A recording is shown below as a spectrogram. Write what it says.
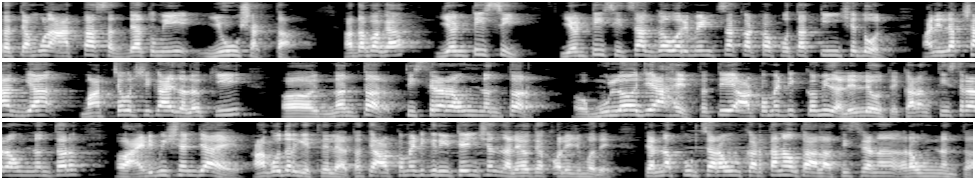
तर त्यामुळे आता सध्या तुम्ही येऊ शकता. आता बघा N T C N T सीचा गव्हर्नमेंटचा कट ऑफ होता तीनशे दोन. आणि लक्षात घ्या मागच्या वर्षी काय झालं की नंतर तिसऱ्या राऊंड नंतर मुलं जे आहेत तर ते ऑटोमॅटिक कमी झालेले होते. कारण तिसऱ्या राऊंड नंतर ऍडमिशन जे आहे अगोदर घेतलेल्या तर ते ऑटोमॅटिक रिटेन्शन झाल्या होत्या कॉलेजमध्ये त्यांना पुढचा राऊंड करता नव्हता आला तिसऱ्या राऊंड नंतर.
